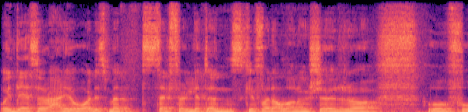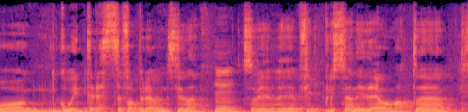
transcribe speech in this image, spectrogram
og i det så er det jo også liksom et selvfølgelig et ønske for alle arrangører å, å få god interesse for prøvene sine. Så vi, vi fikk plutselig en idé om at eh,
